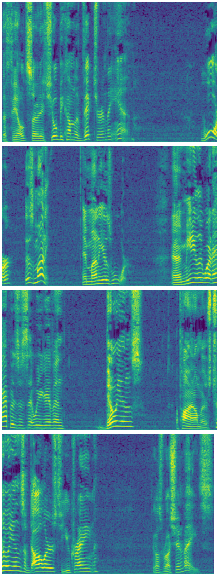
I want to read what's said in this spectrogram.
the field so that you'll become the victor in the end. War is money, and money is war. And immediately what happens is that we're given billions upon almost trillions of dollars to Ukraine because Russia invades.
